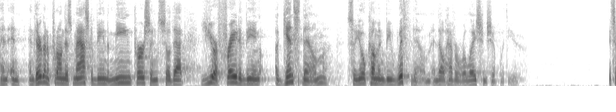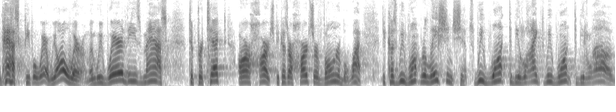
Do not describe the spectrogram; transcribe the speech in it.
And, and, and they're going to put on this mask of being the mean person so that you're afraid of being against them, so you'll come and be with them and they'll have a relationship with you. It's a mask people wear. We all wear them. And we wear these masks to protect our hearts because our hearts are vulnerable. Why? Because we want relationships. We want to be liked. We want to be loved.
